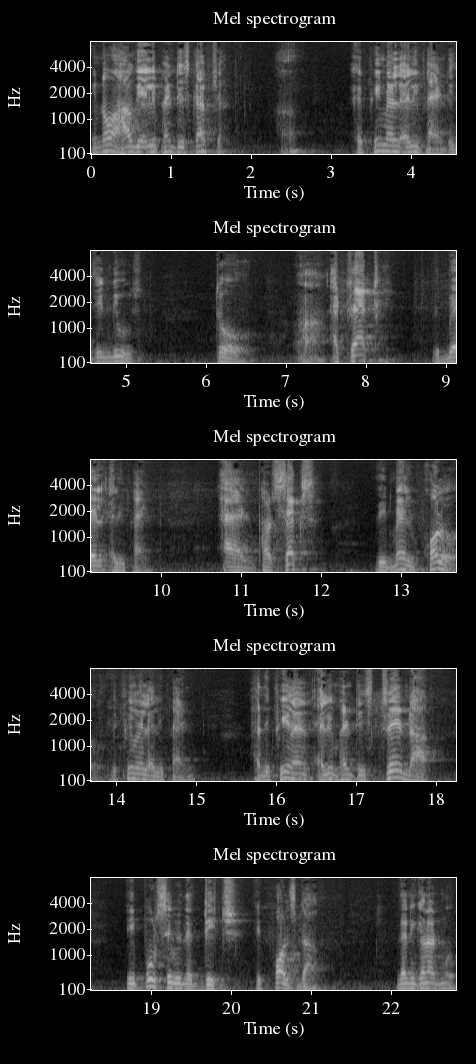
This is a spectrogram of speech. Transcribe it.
You know how the elephant is captured. Huh? A female elephant is induced to uh, attract the male elephant, and for sex, the male follows the female elephant, and the female elephant is trained up. He puts him in a ditch, he falls down. Then he cannot move.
